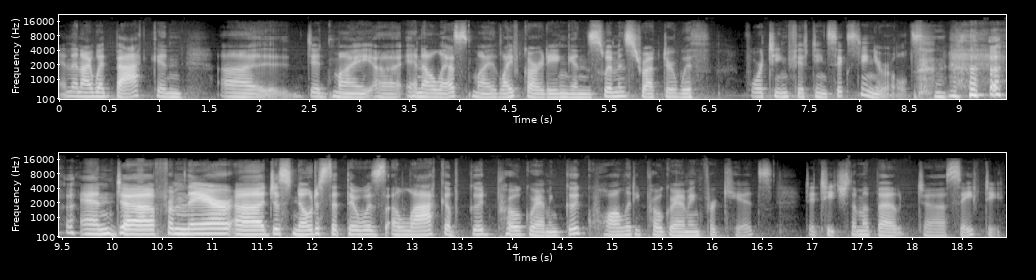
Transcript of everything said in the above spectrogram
And then I went back and uh, did my uh, NLS, my lifeguarding and swim instructor with 14, 15, 16 year olds. and uh, from there, uh, just noticed that there was a lack of good programming, good quality programming for kids to teach them about uh, safety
